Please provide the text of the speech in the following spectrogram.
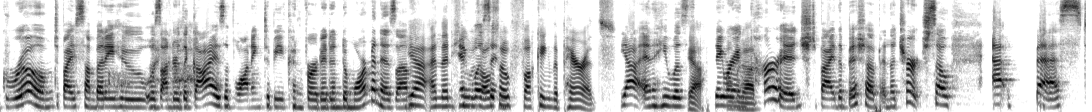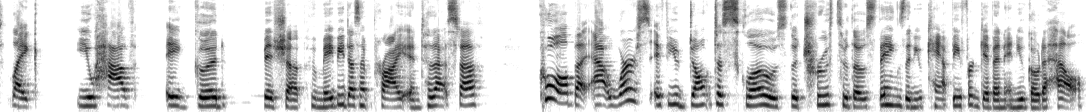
groomed by somebody who oh was under the guise of wanting to be converted into Mormonism. yeah and then he it was, was also in- fucking the parents Yeah, and he was Yeah. they Oh were God. encouraged by the bishop and the church. So at best, like you have a good bishop who maybe doesn't pry into that stuff. Cool, but at worst, if you don't disclose the truth to those things, then you can't be forgiven and you go to hell.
